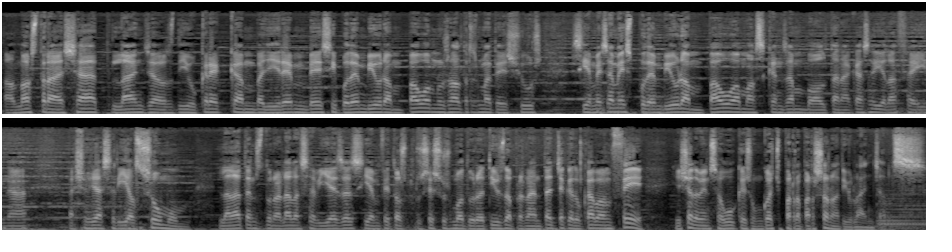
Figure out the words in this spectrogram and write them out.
El nostre aixat, l'Àngels, diu crec que envellirem bé si podem viure en pau amb nosaltres mateixos, si a més a més podem viure en pau amb els que ens envolten a casa i a la feina. Això ja seria el súmum. L'edat ens donarà la saviesa si hem fet els processos maduratius d'aprenentatge que tocaven fer. I això de ben segur que és un goig per la persona, diu l'Àngels.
